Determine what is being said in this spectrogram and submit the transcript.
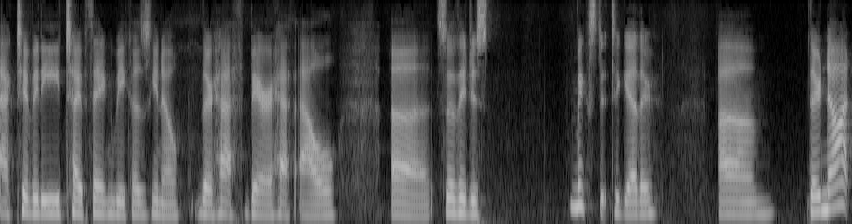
activity type thing because you know they're half bear, half owl. Uh, so they just mixed it together. Um, they're not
